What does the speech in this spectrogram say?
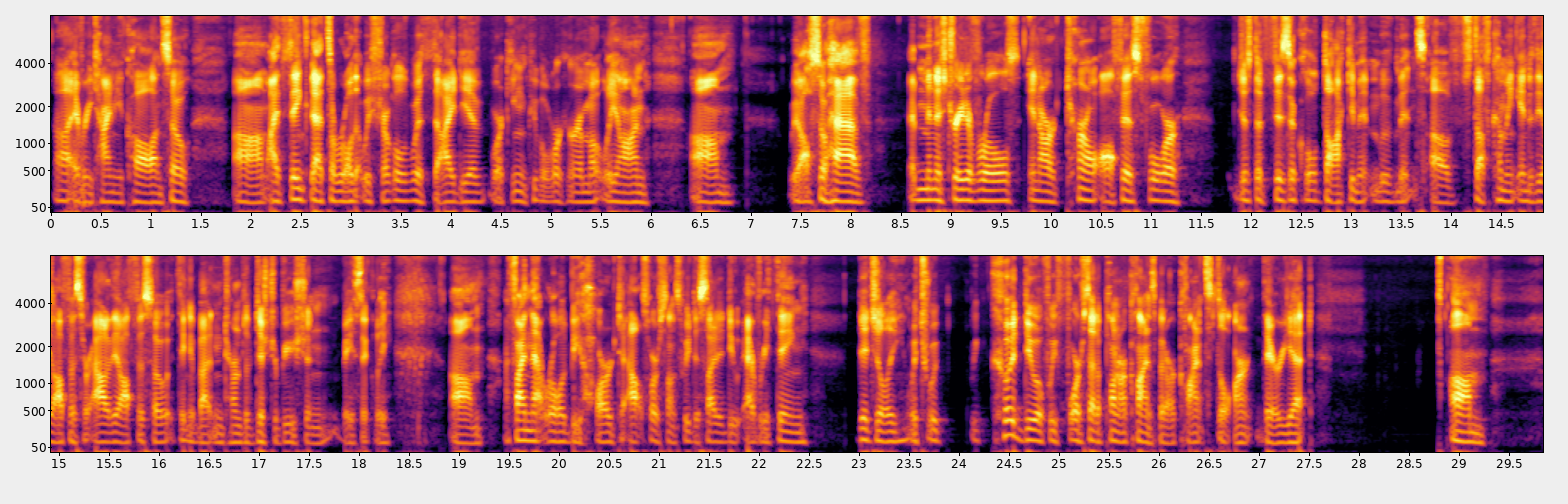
uh, every time you call, and so um, I think that's a role that we struggled with the idea of working people working remotely on. Um, we also have administrative roles in our internal office for just the physical document movements of stuff coming into the office or out of the office. So think about it in terms of distribution, basically. Um, I find that role would be hard to outsource unless we decide to do everything digitally, which we, we could do if we force that upon our clients, but our clients still aren't there yet. Um,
